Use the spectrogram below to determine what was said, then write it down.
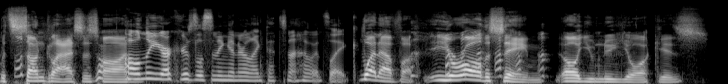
with sunglasses on. All New Yorkers listening in are like, that's not how it's like. Whatever. You're all the same. All you New Yorkers.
